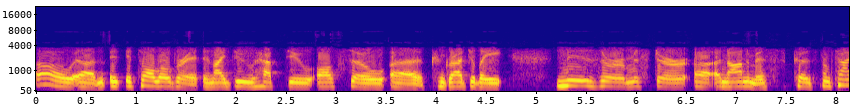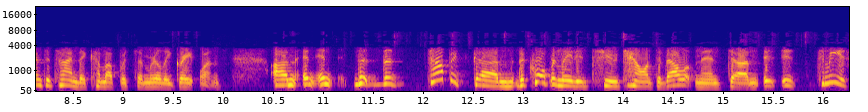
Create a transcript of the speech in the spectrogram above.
Oh, um, it, it's all over it. And I do have to also uh, congratulate Ms. or Mr. Uh, Anonymous because from time to time they come up with some really great ones. Um, and, and the, the topic, um, the quote related to talent development, um, it, it, to me is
